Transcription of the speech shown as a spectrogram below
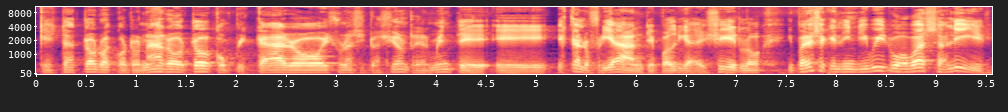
que está todo acorronado, todo complicado, es una situación realmente eh, escalofriante, podría decirlo, y parece que el individuo va a salir.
